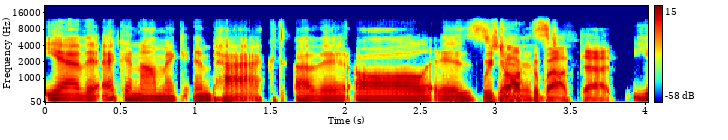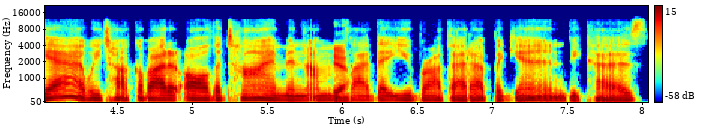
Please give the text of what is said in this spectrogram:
yeah the economic impact of it all is We talk about that. yeah we talk about it all the time and I'm Yeah. glad that you brought that up again because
